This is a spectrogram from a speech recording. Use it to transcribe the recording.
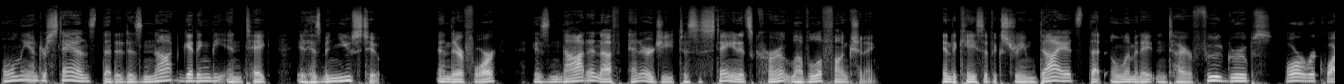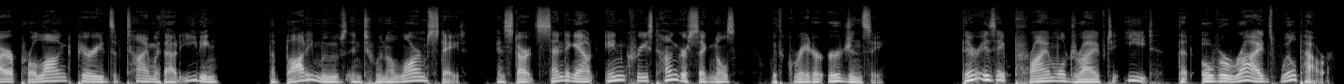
only understands that it is not getting the intake it has been used to, and therefore is not enough energy to sustain its current level of functioning. In the case of extreme diets that eliminate entire food groups or require prolonged periods of time without eating, the body moves into an alarm state and starts sending out increased hunger signals with greater urgency. There is a primal drive to eat that overrides willpower.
